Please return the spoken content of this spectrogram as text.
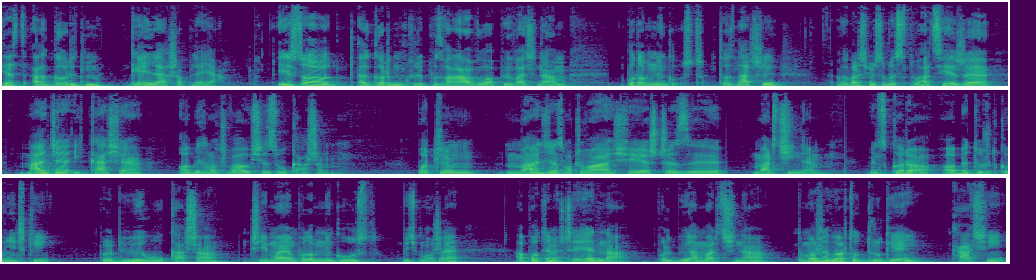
jest algorytm Gaila Shapleya. Jest to algorytm, który pozwala wyłapywać nam podobny gust. To znaczy, wyobraźmy sobie sytuację, że Madzia i Kasia obie zmaczowały się z Łukaszem. Po czym Madzia zmaczowała się jeszcze z Marcinem. Więc skoro obie te użytkowniczki polubiły Łukasza, czyli mają podobny gust, być może, a potem jeszcze jedna polubiła Marcina, to może warto drugiej, Kasi,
